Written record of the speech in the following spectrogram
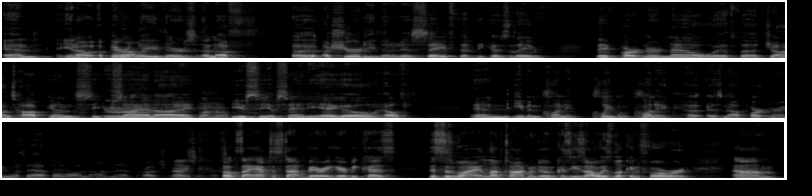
and you know, apparently there's enough uh, surety that it is safe that because they've they've partnered now with uh, Johns Hopkins, Cedar Sinai, wow. UC of San Diego, Health, and even Clinic, Cleveland Clinic uh, is now partnering with Apple on on that project. Nice. So Folks, I have to stop Barry here because this is why I love talking to him because he's always looking forward. Um,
